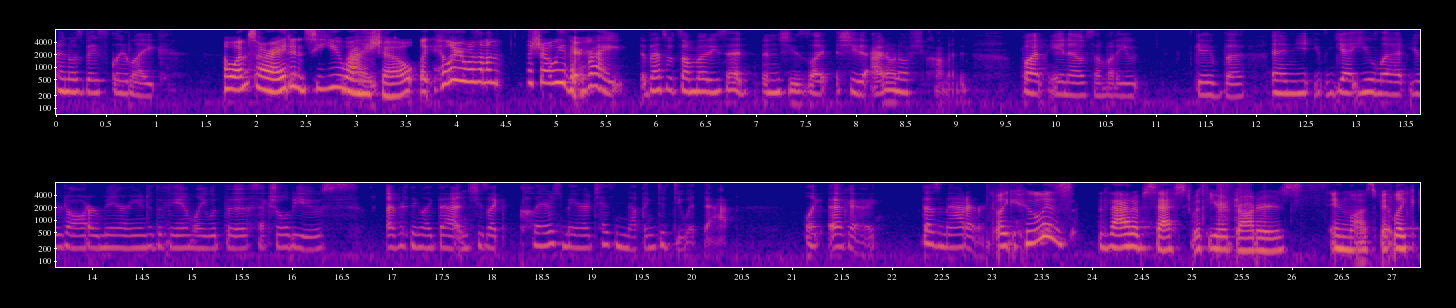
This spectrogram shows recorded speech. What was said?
And was basically like, Oh, I'm sorry, I didn't see you on the show. Like Hillary wasn't on the show either. right, that's what somebody said and she's like she I don't know if she commented. But, you know, somebody gave the and y- yet you let your daughter marry into the family with the sexual abuse, everything like that and she's like Claire's marriage has nothing to do with that. Like, okay, doesn't matter. Like, who is that obsessed with your daughter's in-laws? But like,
